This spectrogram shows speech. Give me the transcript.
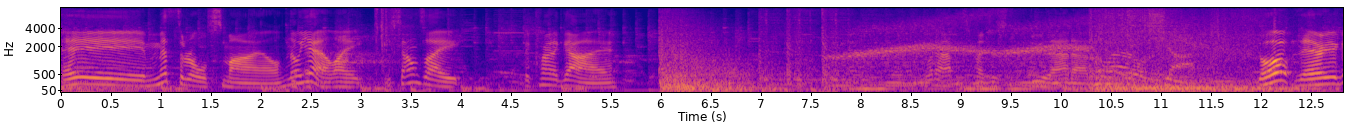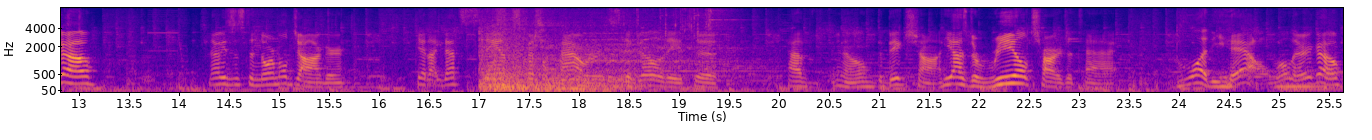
hey mithril smile no yeah like he sounds like the kind of guy what happens if I just do that Oh, there you go. Now he's just a normal jogger. Yeah, like that's Dan's special powers, the ability to have, you know, the big shot. He has the real charge attack. Bloody hell. Well, there you go.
